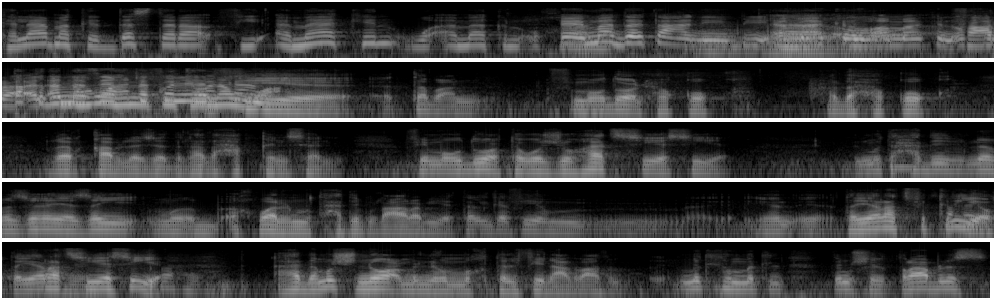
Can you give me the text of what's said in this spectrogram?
كلامك الدسترة في أماكن وأماكن أخرى. إيه ماذا تعني بأماكن آه. وأماكن أخرى؟ فأعتقد أنه هو هنا في تنوع. في طبعا في موضوع الحقوق هذا حقوق غير قابلة للجدل هذا حق إنساني. في موضوع توجهات سياسية المتحدثين بالامازيغيه زي أخوان المتحدثين بالعربية تلقى فيهم يعني تيارات فكرية صحيح وتيارات صحيح سياسية. صحيح. هذا مش نوع منهم مختلفين على بعضهم. مثلهم مثل تمشي لطرابلس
